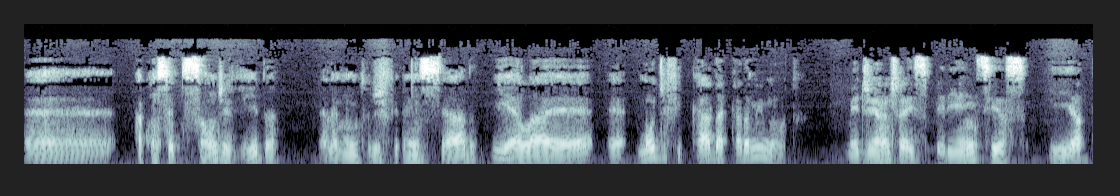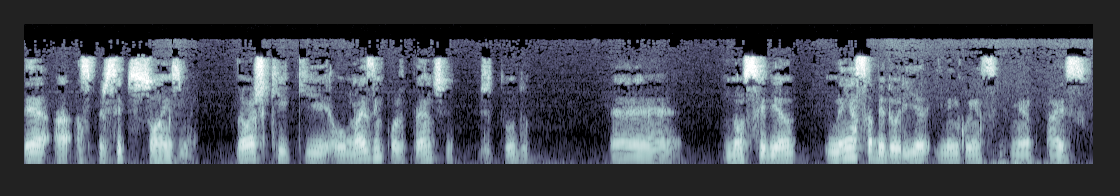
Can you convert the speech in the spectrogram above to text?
é, a concepção de vida ela é muito diferenciada e ela é, é modificada a cada minuto, mediante as experiências e até a, as percepções. Né? Eu acho que, que o mais importante de tudo é, não seria nem a sabedoria e nem conhecimento, mas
